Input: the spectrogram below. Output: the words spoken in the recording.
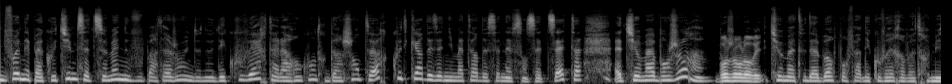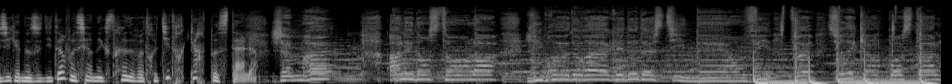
Une fois n'est pas coutume, cette semaine, nous vous partageons une de nos découvertes à la rencontre d'un chanteur, coup de cœur des animateurs de Scène 977. Thioma, bonjour. Bonjour Laurie. Thioma, tout d'abord, pour faire découvrir votre musique à nos auditeurs, voici un extrait de votre titre Carte postale. J'aimerais aller dans ce temps-là, libre de règles et de destinées, en vivre sur des cartes postales,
